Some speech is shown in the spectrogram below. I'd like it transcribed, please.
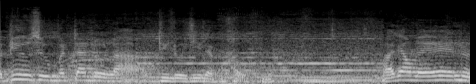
အပြုစုမတတ်လို့လားဒီလိုကြီးလည်းမဟုတ်ဘူးဘာကြောင့်လဲလို့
